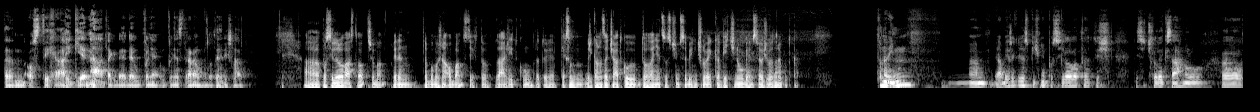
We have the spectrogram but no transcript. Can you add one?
ten ostych a hygiena, tak jde, jde úplně, úplně stranou, nebo tehdy šla. A posílilo vás to třeba jeden nebo možná oba z těchto zážitků, protože, jak jsem říkal na začátku, tohle je něco, s čím se běžný člověk většinou během svého života nepotká. To nevím. Ehm, já bych řekl, že spíš mě posílilo to, když, když se člověk sáhnul v,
